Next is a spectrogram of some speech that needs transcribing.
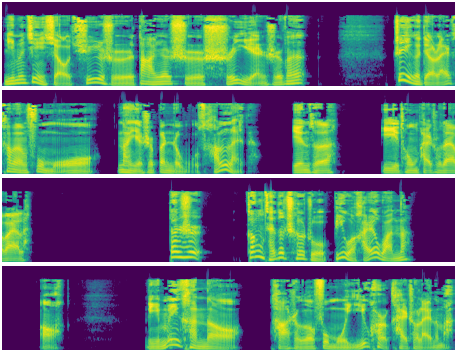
你们进小区时大约是十一点十分，这个点来看望父母，那也是奔着午餐来的，因此一同排除在外了。但是刚才的车主比我还要晚呢。哦，你没看到他是和父母一块开车来的吗？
